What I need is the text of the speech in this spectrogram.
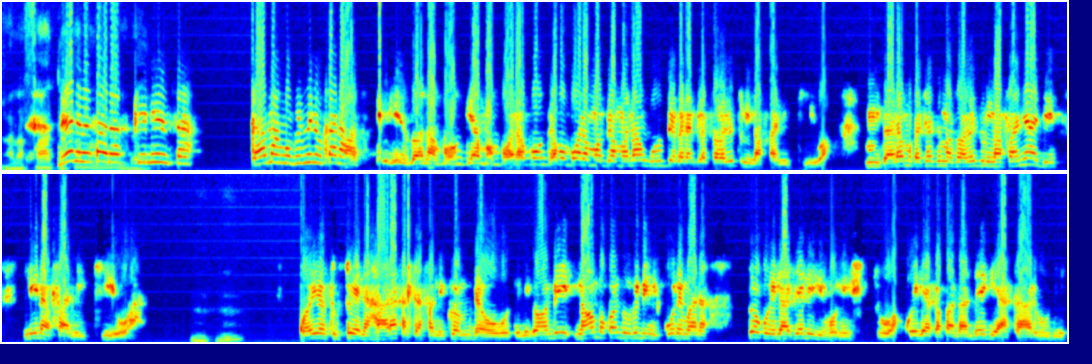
nimekaa nasikiliza nasikiliza kama ng'ombe mimi nikaa nawasikiliza wanavyoongea mambo wanavyoongea mambo anamwambia mwanangu vipi akaniambia swala letu linafanikiwa. Mtaalamu kashasema swala letu linafanyaje? Linafanikiwa. Mhm. kwa hiyo tusiwe na haraka litafanikiwa muda wowote. Nikamwambia naomba kwanza urudi nikuone maana sio kwa ile ajali ilivyonishtua. Kweli akapanda ndege akarudi.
